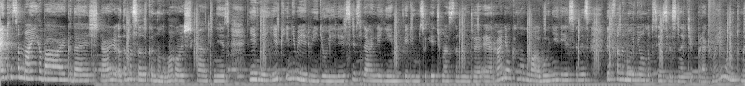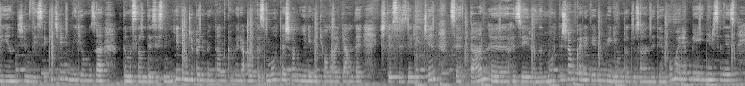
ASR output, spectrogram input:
Herkese merhaba arkadaşlar. Ada Masalı kanalıma hoş geldiniz. Yeni yepyeni bir video ile sizlerleyim. Videomuza geçmezden önce eğer hala kanalıma abone değilseniz lütfen abone olup zil sesini açık bırakmayı unutmayın. Şimdi ise geçelim videomuza. Ada Masalı dizisinin 7. bölümünden kamera arkası muhteşem yeni videolar geldi. İşte sizler için setten e, Haziran'ın muhteşem karelerini videomda düzenledim. Umarım beğenirsiniz.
